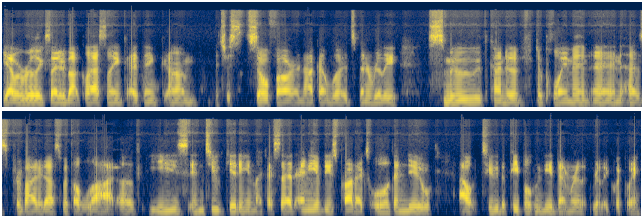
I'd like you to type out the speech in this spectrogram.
yeah, we're really excited about ClassLink. I think um, it's just so far, knock on wood, it's been a really smooth kind of deployment and has provided us with a lot of ease into getting, like I said, any of these products, old and new, out to the people who need them really, really quickly.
